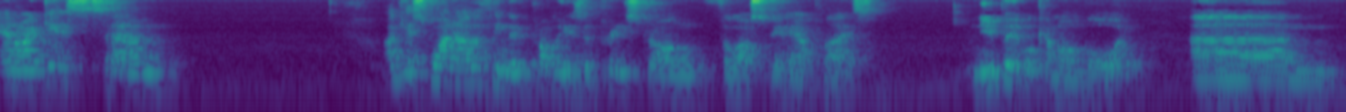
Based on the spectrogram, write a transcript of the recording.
and I guess um, I guess one other thing that probably is a pretty strong philosophy in our place. New people come on board. Um,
